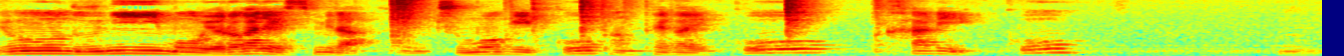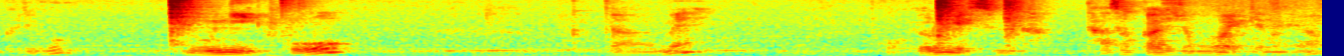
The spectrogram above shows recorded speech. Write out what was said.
요 눈이 뭐 여러 가지가 있습니다. 음, 주먹이 있고 방패가 있고 칼이 있고 음, 그리고 눈이 있고 그 다음에 뭐 이런 게 있습니다. 다섯 가지 정도가 있겠네요.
